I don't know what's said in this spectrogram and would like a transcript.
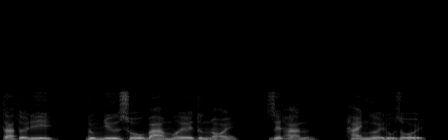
ta tới đi, đúng như số 30 từng nói, giết hắn, hai người đủ rồi.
